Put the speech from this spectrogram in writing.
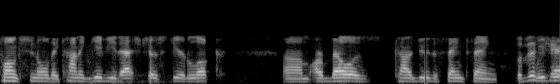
functional. They kind of give you that show steer look. Um, our Bellas kind of do the same thing. So this We've year,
